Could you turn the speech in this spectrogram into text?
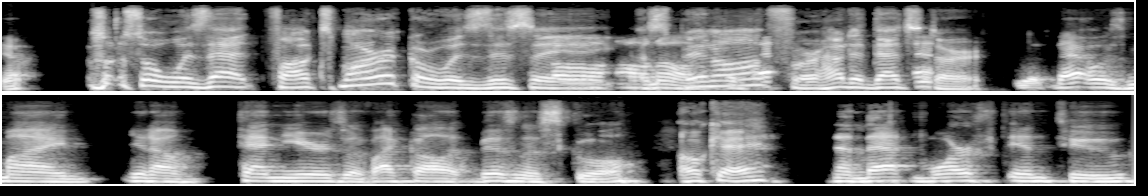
Yep. So, so was that Foxmark or was this a, oh, a no. spinoff or how did that start? That was my, you know, 10 years of, I call it business school. Okay. And that morphed into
